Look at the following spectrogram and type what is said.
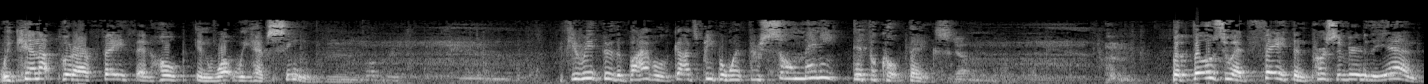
We cannot put our faith and hope in what we have seen. Mm. If you read through the Bible, God's people went through so many difficult things. Yep. But those who had faith and persevered to the end,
